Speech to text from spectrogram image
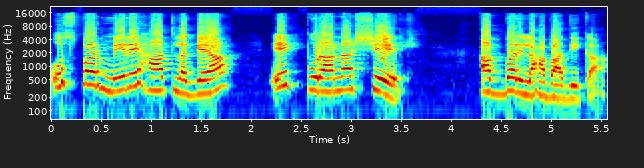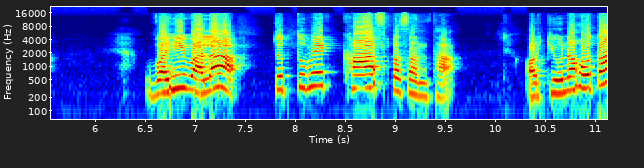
उस पर मेरे हाथ लग गया एक पुराना शेर, अकबर इलाहाबादी का। वही वाला जो तुम्हें खास पसंद था, और क्यों ना होता?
